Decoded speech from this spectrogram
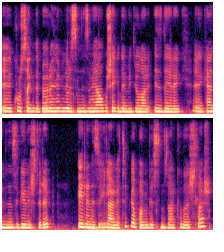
e, kursa gidip öğrenebilirsiniz veya bu şekilde videolar izleyerek e, kendinizi geliştirip elinizi ilerletip yapabilirsiniz arkadaşlar.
